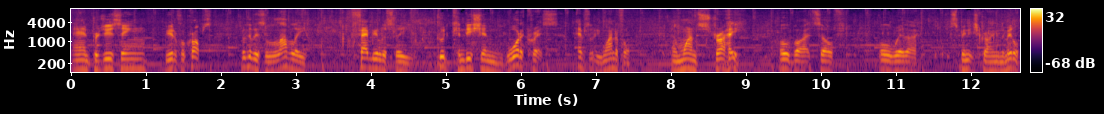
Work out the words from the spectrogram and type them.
and producing beautiful crops. Look at this lovely, fabulously good condition watercress. Absolutely wonderful. And one stray all by itself, all weather spinach growing in the middle.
